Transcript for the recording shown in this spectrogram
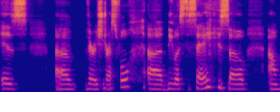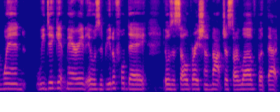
is uh, very stressful, uh, needless to say. So, um, when we did get married, it was a beautiful day. It was a celebration of not just our love, but that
